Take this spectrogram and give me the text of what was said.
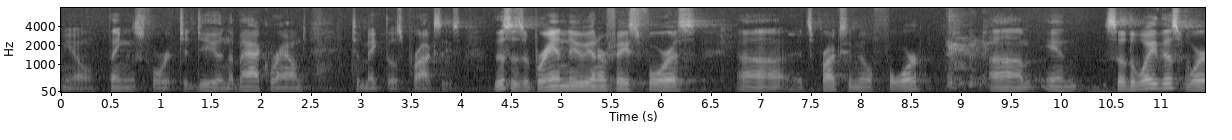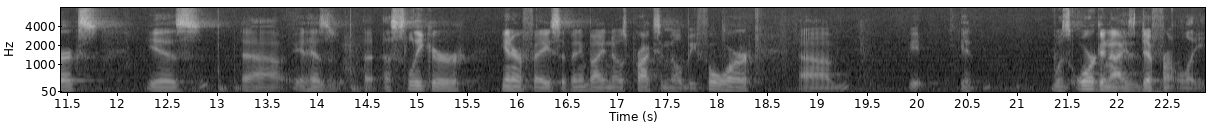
you know, things for it to do in the background to make those proxies. This is a brand-new interface for us. Uh, It's ProxyMill 4. Um, And so the way this works is uh, it has a- a sleeker interface. If anybody knows ProxyMill before, um, it it was organized differently.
